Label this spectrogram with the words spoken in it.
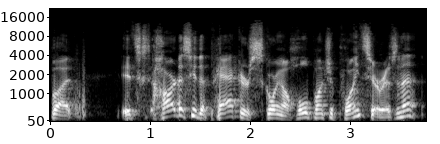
but it's hard to see the Packers scoring a whole bunch of points here, isn't it?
